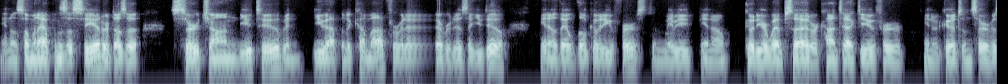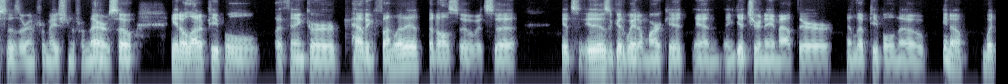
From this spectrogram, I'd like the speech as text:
you know someone happens to see it or does a search on youtube and you happen to come up for whatever it is that you do you know they'll they'll go to you first and maybe you know go to your website or contact you for you know goods and services or information from there. So you know a lot of people i think are having fun with it but also it's a it's it is a good way to market and and get your name out there and let people know you know what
